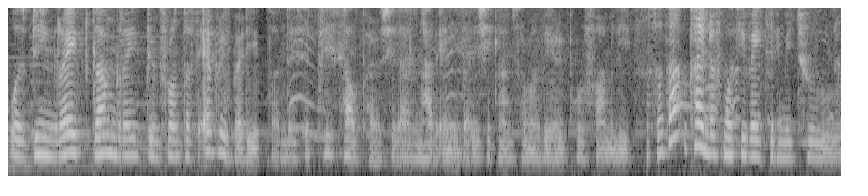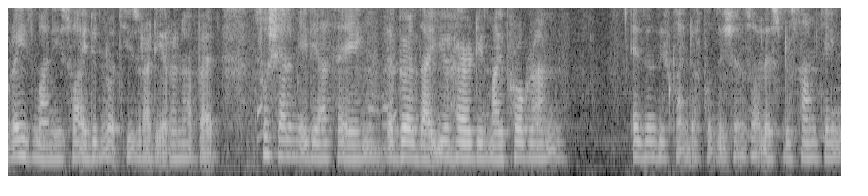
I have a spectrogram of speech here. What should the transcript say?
was being raped, gang raped in front of everybody. And they said, please help her. She doesn't have anybody. She comes from a very poor family. So that kind of motivated me to raise money. So I did not use Radio Erena, but social media saying, the girl that you heard in my program is in this kind of position, so let's do something.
